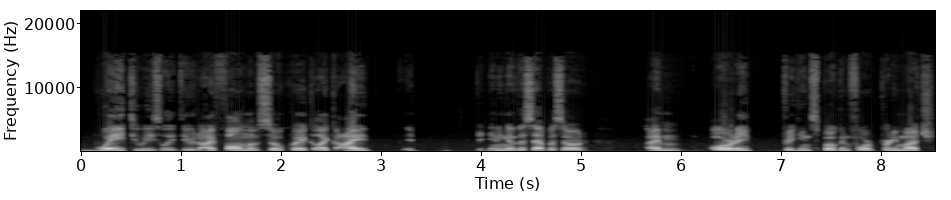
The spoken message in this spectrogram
way too easily, dude. I fall in love so quick. Like I, it, beginning of this episode, I'm already freaking spoken for pretty much.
